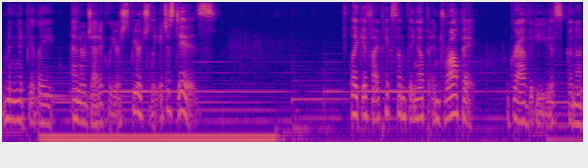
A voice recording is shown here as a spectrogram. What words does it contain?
manipulate energetically or spiritually. It just is. Like if I pick something up and drop it, gravity is going to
